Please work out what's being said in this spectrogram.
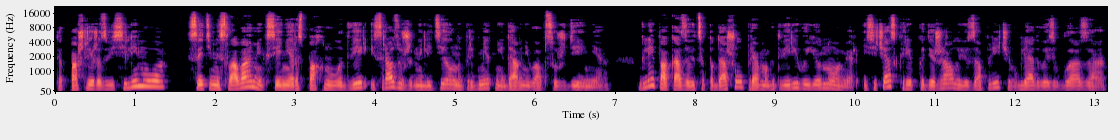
«Так пошли развеселим его?» С этими словами Ксения распахнула дверь и сразу же налетела на предмет недавнего обсуждения. Глеб, оказывается, подошел прямо к двери в ее номер и сейчас крепко держал ее за плечи, вглядываясь в глаза.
